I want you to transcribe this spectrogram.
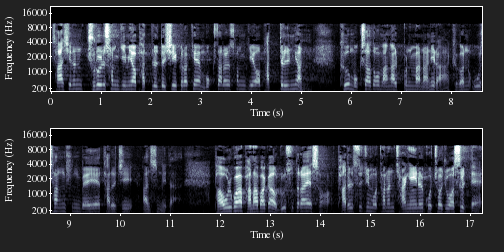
사실은 주를 섬기며 받들듯이 그렇게 목사를 섬기어 받들면 그 목사도 망할 뿐만 아니라 그건 우상숭배에 다르지 않습니다. 바울과 바나바가 루스드라에서 발을 쓰지 못하는 장애인을 고쳐주었을 때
